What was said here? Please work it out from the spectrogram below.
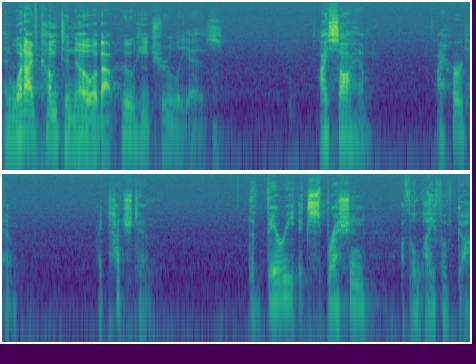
and what I've come to know about who He truly is. I saw Him. I heard him. I touched him. The very expression of the life of God.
